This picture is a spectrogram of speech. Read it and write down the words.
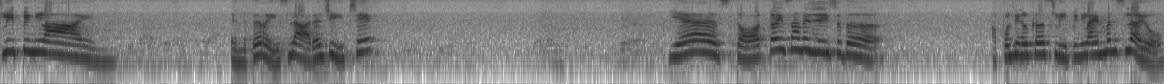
സ്ലീപ്പിംഗ് ലൈൻ എന്നിട്ട് റേസിൽ ആരാ ജയിച്ചേ? യെസ് ടോർട്ടോയ്സ് ആണ് ജയിച്ചത്. അപ്പോൾ നിങ്ങൾക്ക് സ്ലീപ്പിംഗ് ലൈൻ മനസ്സിലായോ?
